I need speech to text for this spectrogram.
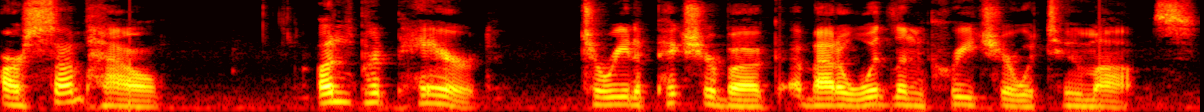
are somehow unprepared to read a picture book about a woodland creature with two moms.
